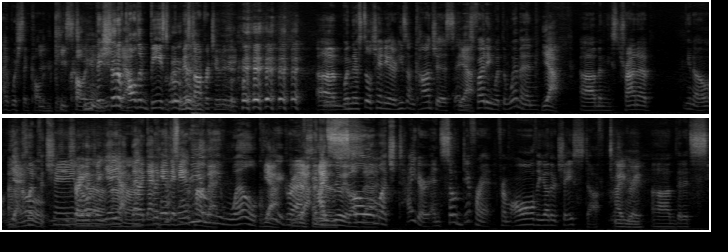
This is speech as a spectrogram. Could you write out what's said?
I, I wish they'd called You him keep Beast. calling him They should have yeah. called him Beast. What a missed opportunity. Um, when they're still chained together, he's unconscious and Yeah. he's fighting with the women. yeah. Um, and he's trying to, you know, Yeah, clip the chain. He's trying to get Yeah, the yeah, yeah, uh-huh. that, that like, hand-to-hand really combat. well choreographed, yeah, and I it's really love so much tighter and so different from all the other chase stuff I agree. um, that it's.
